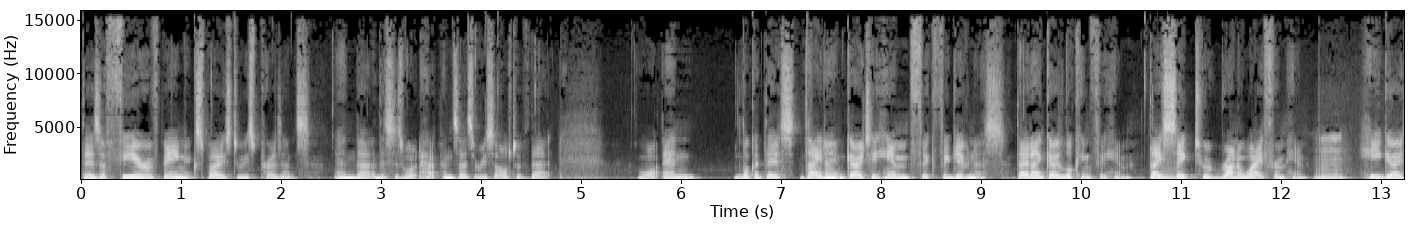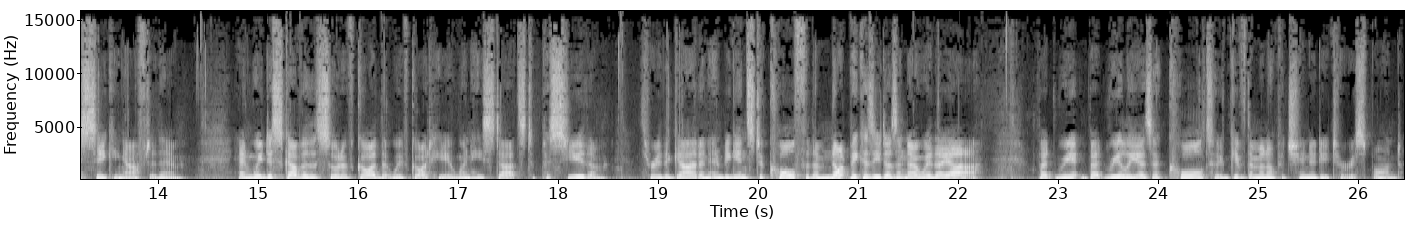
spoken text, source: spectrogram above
There's a fear of being exposed to His presence, and uh, this is what happens as a result of that. Well, and look at this: they don't go to Him for forgiveness. They don't go looking for Him. They hmm. seek to run away from Him. Hmm. He goes seeking after them. And we discover the sort of God that we've got here when he starts to pursue them through the garden and begins to call for them, not because he doesn't know where they are, but, re- but really as a call to give them an opportunity to respond.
